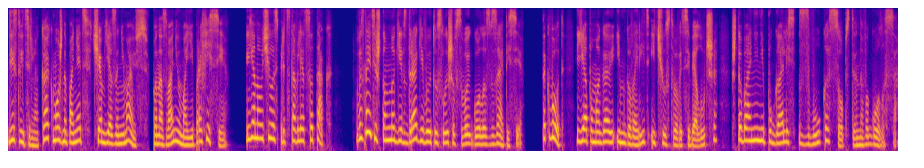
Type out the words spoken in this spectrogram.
Действительно, как можно понять, чем я занимаюсь по названию моей профессии? Я научилась представляться так. Вы знаете, что многие вздрагивают, услышав свой голос в записи. Так вот, я помогаю им говорить и чувствовать себя лучше, чтобы они не пугались звука собственного голоса.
